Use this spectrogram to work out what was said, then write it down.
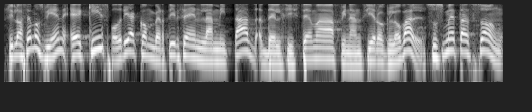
si lo hacemos bien, X podría convertirse en la mitad del sistema financiero global. Sus metas son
